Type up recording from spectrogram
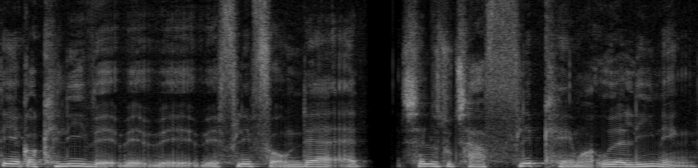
Det jeg godt kan lide ved, ved, ved, ved flipphone, det er, at selv hvis du tager flipkamera ud af ligningen,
